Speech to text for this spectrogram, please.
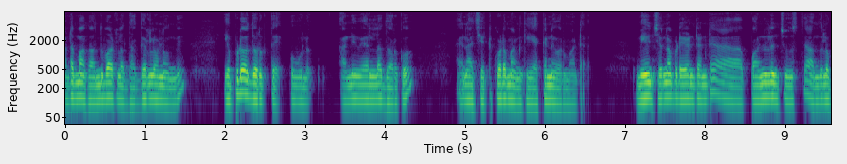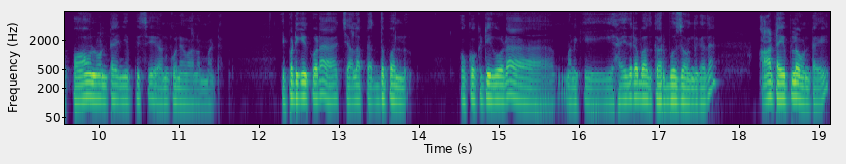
అంటే మాకు అందుబాటులో దగ్గరలోనే ఉంది. ఎప్పుడో దొరుకుతాయి పువ్వులు. అన్ని వేళలా దొరకవు. అయినా ఆ చెట్టు కూడా మనకి ఎక్కనివ్వరు అనమాట మేము చిన్నప్పుడు ఏంటంటే ఆ పండ్లను చూస్తే అందులో పాములు ఉంటాయని చెప్పేసి అనుకునేవాళ్ళం అన్నమాట ఇప్పటికీ కూడా చాలా పెద్ద పళ్ళు. ఒక్కొక్కటి కూడా మనకి ఈ హైదరాబాద్ కర్బూజా ఉంది కదా ఆ టైప్లో ఉంటాయి.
